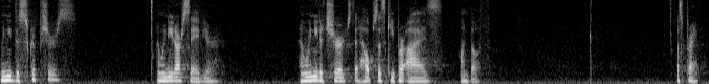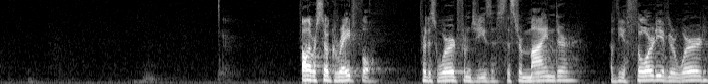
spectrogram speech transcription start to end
We need the scriptures, and we need our Savior. And we need a church that helps us keep our eyes on both. Let's pray. Father, we're so grateful for this word from Jesus, this reminder of the authority of your word,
